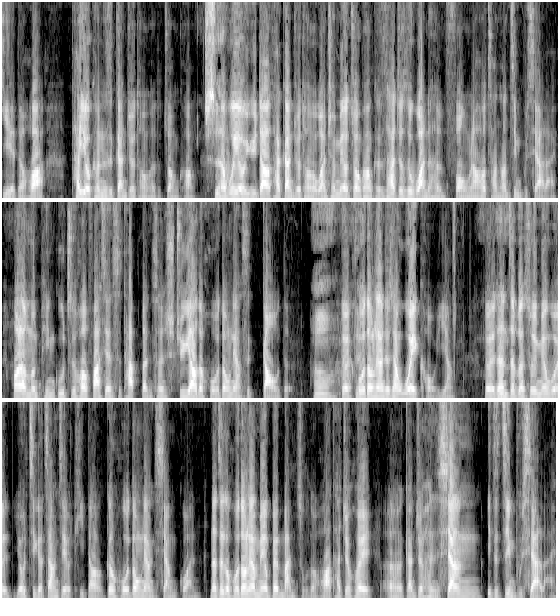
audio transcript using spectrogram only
野的话，他有可能是感觉统合的状况。是。那我有遇到他感觉统合完全没有状况，可是他就是玩的很疯，然后常常静不下来。后来我们评估之后发现，是他本身需要的活动量是高的。哦。对，活动量就像胃口一样。对，但这本书里面我有几个章节有提到跟活动量相关。那这个活动量没有被满足的话，他就会呃感觉很像一直静不下来，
